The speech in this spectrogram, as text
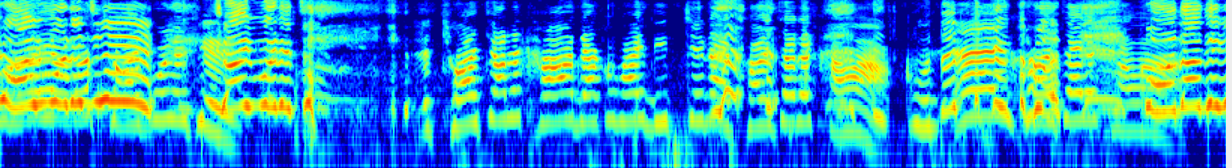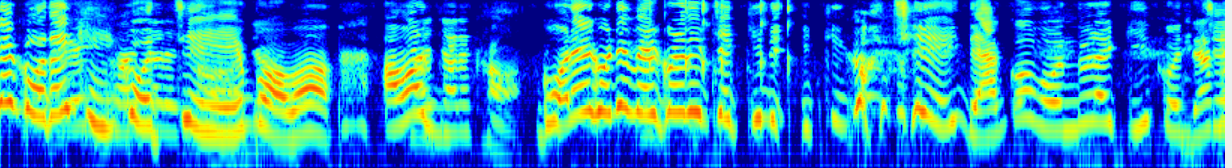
ছয় পড়েছে! ছয় পড়েছে। ছয় চারে খা দেখো ভাই দিচ্ছে না ছয় চারে খাওয়া। কোথা থেকে কোথায় কি করছে? বাবা আমার ঘরের ঘুটি বের করে দিচ্ছে কি কি করছে? এই দেখো বন্ধুরা কি করছে।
